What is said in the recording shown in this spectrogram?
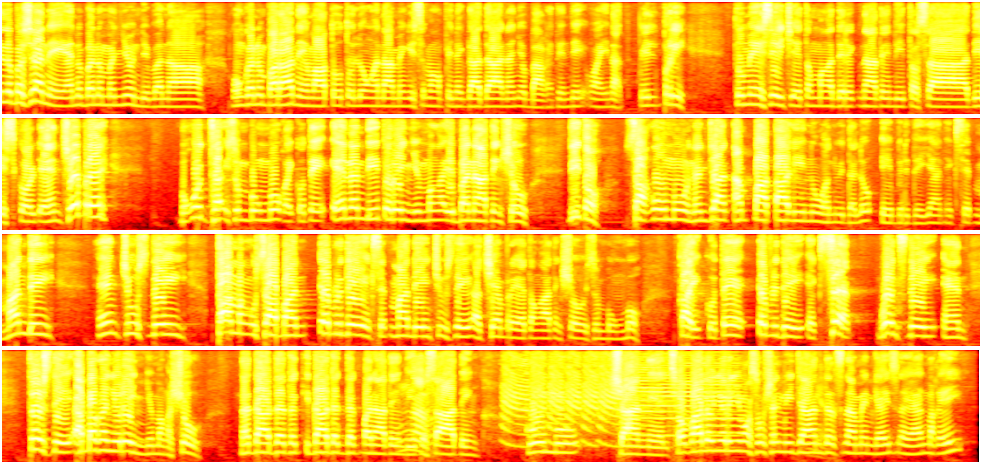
ilabas yan eh. Ano ba naman yun, di ba? Na kung ganun paraan eh, matutulungan namin kayo sa mga pinagdadaanan nyo. Bakit hindi? Why not? Feel free to message itong mga direct natin dito sa Discord. And syempre, bukod sa isumbong mo kay Kote, eh nandito rin yung mga iba nating show. Dito, sa Kumu, nandyan ang patalinuhan with the law. Everyday yan, except Monday and Tuesday. Tamang usapan, everyday except Monday and Tuesday. At syempre, itong ating show, isumbong mo kay Kote, everyday except Wednesday and Thursday. Abangan nyo rin yung mga show na dadadag, idadagdag pa natin dito sa ating Kumu channel. So, follow nyo rin yung mga social media handles namin, guys. Ayan, Maki.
